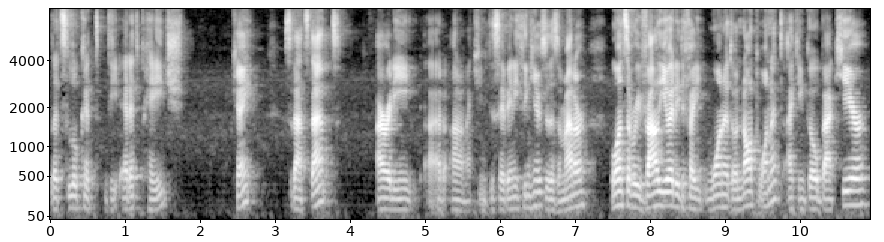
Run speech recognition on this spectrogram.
Let's look at the edit page. Okay, so that's that. I already, I don't actually need to save anything here, so it doesn't matter. Once I've evaluated if I want it or not want it, I can go back here,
